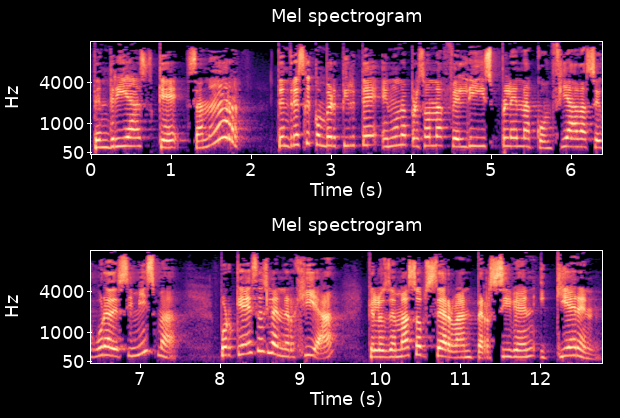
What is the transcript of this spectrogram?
tendrías que sanar. Tendrías que convertirte en una persona feliz, plena, confiada, segura de sí misma. Porque esa es la energía que los demás observan, perciben y quieren.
